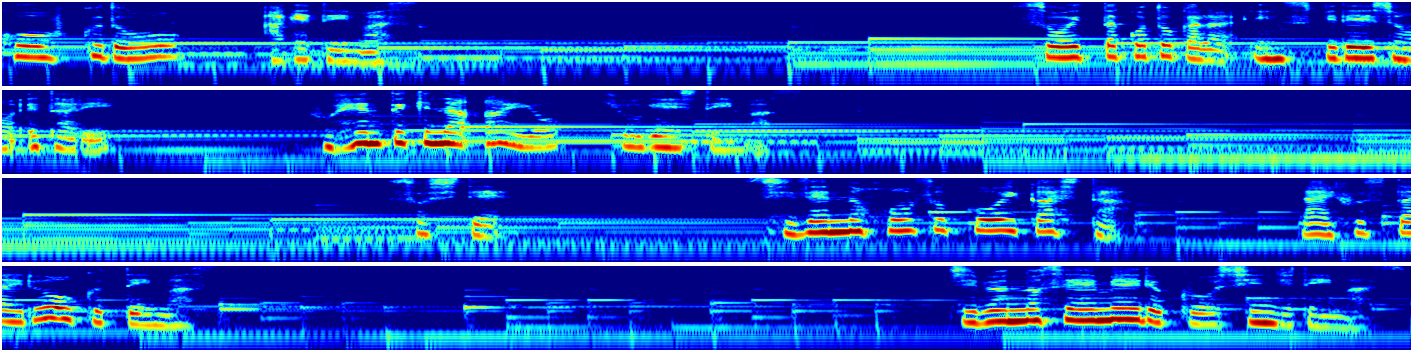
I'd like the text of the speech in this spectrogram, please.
幸福度を上げています。そういったことからインスピレーションを得たり普遍的な愛を表現しています。そして自然の法則を生かしたライフスタイルを送っています。自分の生命力を信じています。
